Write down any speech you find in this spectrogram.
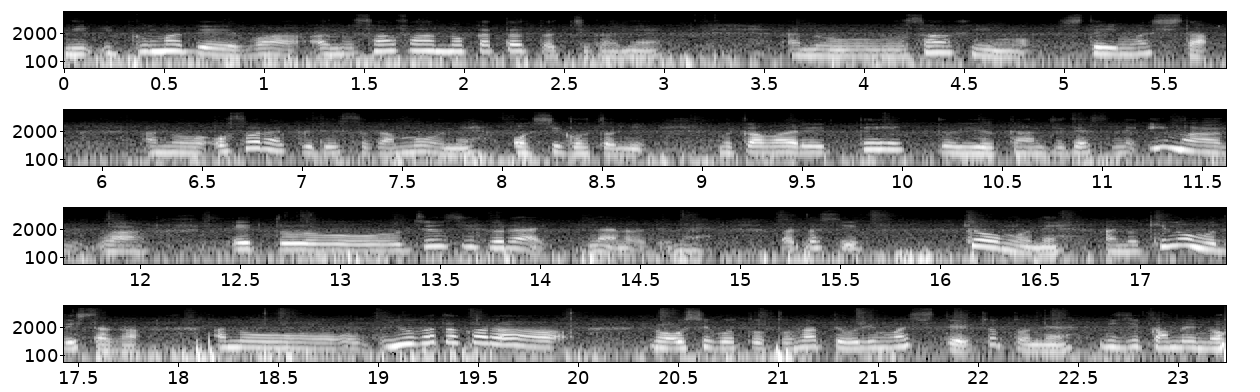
に行くまではあのサーファーの方たちがねあのサーフィンをしていました。あのおそらくですがもうねお仕事に向かわれてという感じですね。今はえっと10時ぐらいなのでね私今日もねあの昨日もでしたがあの夕方からのお仕事となっておりましてちょっとね短めの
